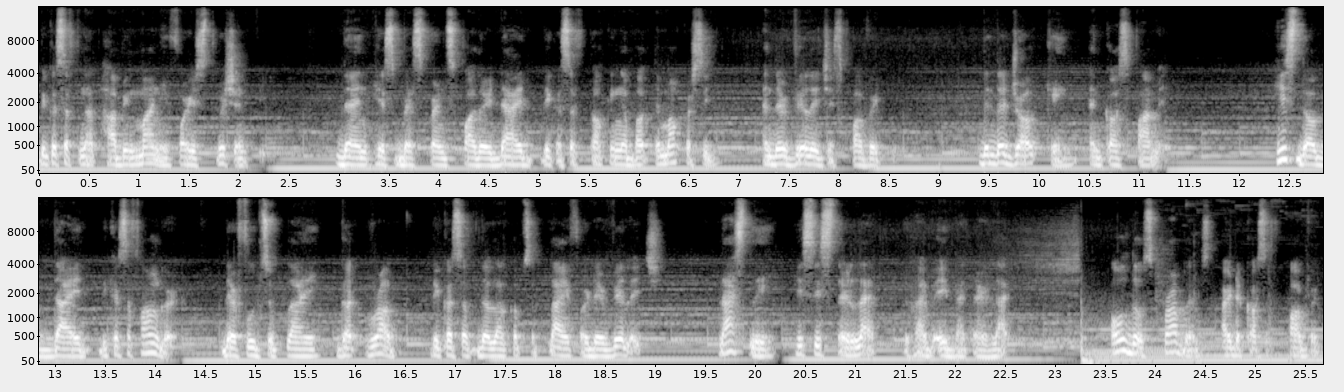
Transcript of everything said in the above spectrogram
because of not having money for his tuition fee. Then his best friend's father died because of talking about democracy and their village's poverty. Then the drought came and caused famine. His dog died because of hunger. Their food supply got robbed because of the lack of supply for their village. Lastly, his sister left to have a better life. All those problems are the cause of poverty.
